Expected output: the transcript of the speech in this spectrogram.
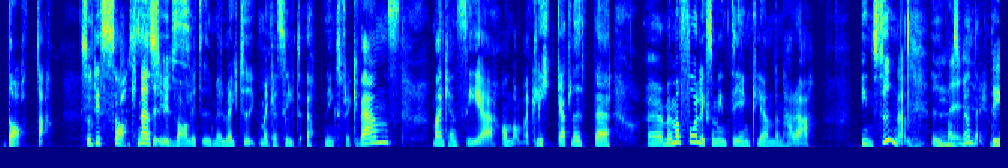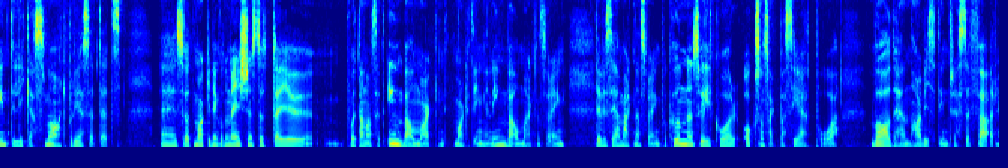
data. Så det saknas Precis. ju i ett vanligt e-mailverktyg. Man kan se lite öppningsfrekvens, man kan se om de har klickat lite, eh, men man får liksom inte egentligen den här eh, insynen i Nej, vad som händer. det är inte lika smart på det sättet. Eh, så att marketing automation stöttar ju på ett annat sätt inbound marketing, en inbound marknadsföring. Det vill säga marknadsföring på kundens villkor och som sagt baserat på vad hen har visat intresse för.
